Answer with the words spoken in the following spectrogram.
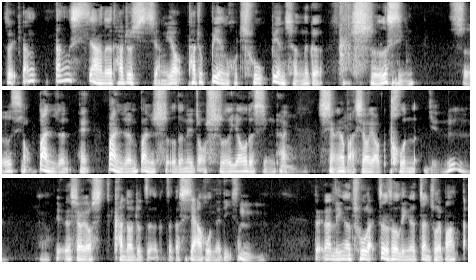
所以当当下呢，他就想要，他就变出变成那个蛇形，蛇形半人，嘿，半人半蛇的那种蛇妖的形态，嗯、想要把逍遥吞了。耶、嗯，逍遥看到就整个整个吓昏在地上。嗯。对，那灵儿出来，这个时候灵儿站出来帮他挡。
